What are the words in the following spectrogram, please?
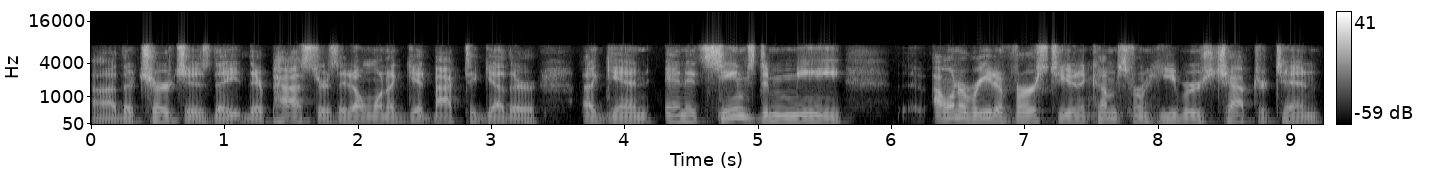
uh, their churches, they their pastors, they don't want to get back together again. And it seems to me, I want to read a verse to you, and it comes from Hebrews chapter 10.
